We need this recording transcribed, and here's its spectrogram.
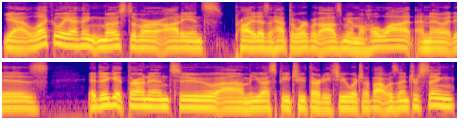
Yeah, luckily, I think most of our audience probably doesn't have to work with osmium a whole lot. I know it is, it did get thrown into um, USP 232, which I thought was interesting.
